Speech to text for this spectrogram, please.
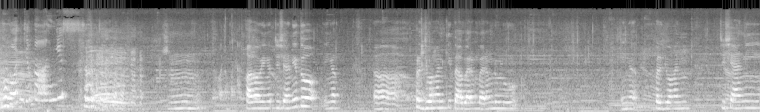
Bocil nangis. Hmm. Kalau inget Cishani tuh inget eh, perjuangan kita bareng-bareng dulu. Ingat perjuangan Cishani.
